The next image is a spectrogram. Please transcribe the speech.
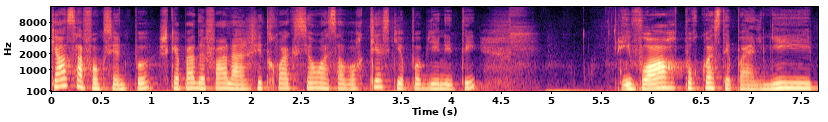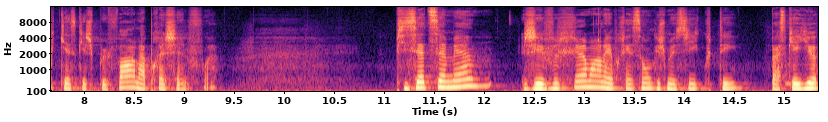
quand ça fonctionne pas, je suis capable de faire la rétroaction à savoir qu'est-ce qui n'a pas bien été et voir pourquoi c'était pas aligné, puis qu'est-ce que je peux faire la prochaine fois. Puis cette semaine, j'ai vraiment l'impression que je me suis écoutée parce qu'il y a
